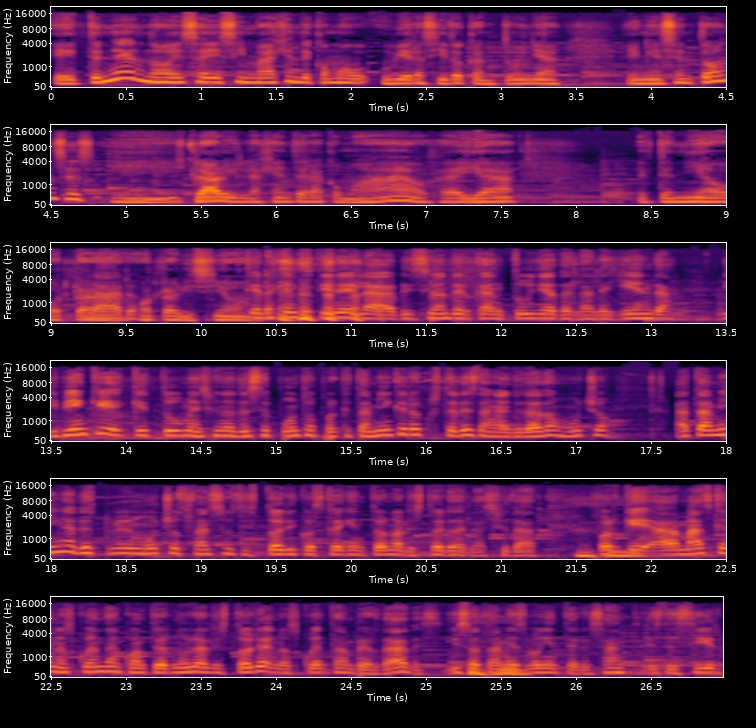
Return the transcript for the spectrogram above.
eh, tener ¿no? esa, esa imagen de cómo hubiera sido Cantuña en ese entonces. Y, y claro, y la gente era como, ah, o sea, ya tenía otra, Claro. otra visión. Que la gente tiene la visión del cantuña, de la leyenda. Y bien que, que tú mencionas de ese punto, porque también creo que ustedes han ayudado mucho a también a destruir muchos falsos históricos que hay en torno a la historia de la ciudad. Porque además que nos cuentan con ternura la historia, nos cuentan verdades. Y eso también es muy interesante. Es decir,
